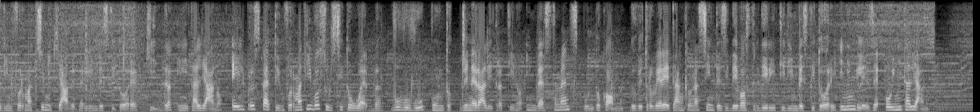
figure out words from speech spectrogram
di informazioni chiave per l'investitore, KID, in italiano, e il prospetto informativo sul sito web www.generali-investments.com, dove troverete anche una sintesi dei vostri diritti di investitori in inglese o in italiano.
